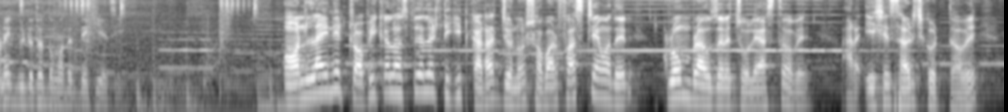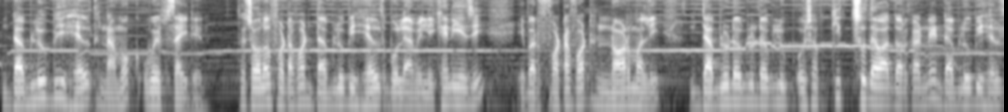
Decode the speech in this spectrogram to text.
অনেক ভিডিওতে তোমাদের দেখিয়েছি। অনলাইনে ট্রপিক্যাল হসপিটালের টিকিট কাটার জন্য সবার ফার্স্টে আমাদের ক্রোম ব্রাউজারে চলে আসতে হবে, আর এসে সার্চ করতে হবে ডাব্লিউ বি হেলথ নামক ওয়েবসাইটের তো চলো ফটাফট ডাব্লিউ বি হেলথ বলে আমি লিখে নিয়েছি। এবার ফটাফট নর্মালি ডাব্লিউ ডাব্লিউ ডাব্লিউ ওইসব কিচ্ছু দেওয়ার দরকার নেই। ডাব্লিউ বি হেলথ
